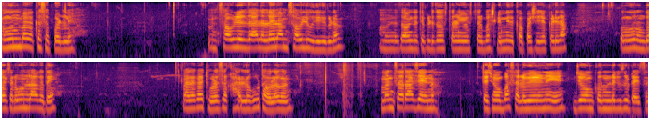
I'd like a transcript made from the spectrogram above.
ऊन बघा कसं पडले सावलीला जायला लय लांब सावली होती तिकडं. म्हणलं जाऊन दे तिकडे जाऊस तर येऊस तर बसले मी कपाशीच्या कडेला. पण वरून डोक्याला ऊन लागत आहे आता काय थोडंसं खाल्लं उठावं लागन. मनचा राजा आहे ना. त्याच्यामुळे बसायला वेळ नाही आहे जेवण करून लगेच उठायचं.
